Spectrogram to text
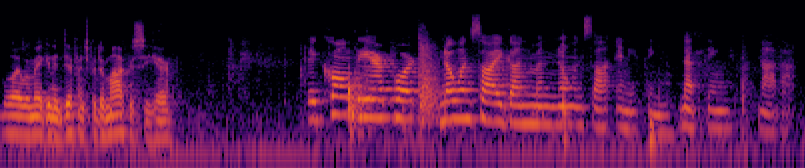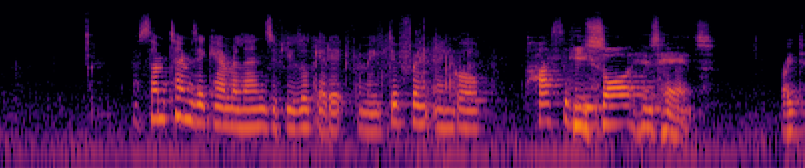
Boy, we're making a difference for democracy here. They combed the airport. No one saw a gunman. No one saw anything. Nothing. Nada. Now, sometimes a camera lens, if you look at it from a different angle, possibly. He saw his hands, right?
